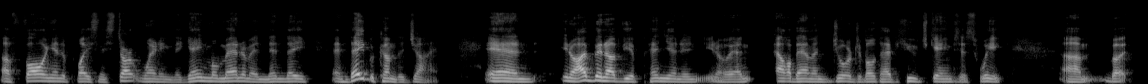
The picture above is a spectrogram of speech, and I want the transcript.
uh, falling into place and they start winning. They gain momentum and then they and they become the giant. And you know i've been of the opinion and you know and alabama and georgia both have huge games this week. Um, but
